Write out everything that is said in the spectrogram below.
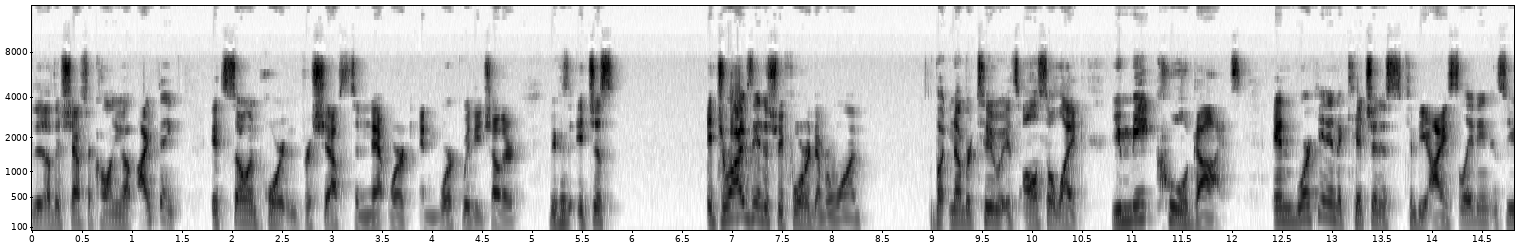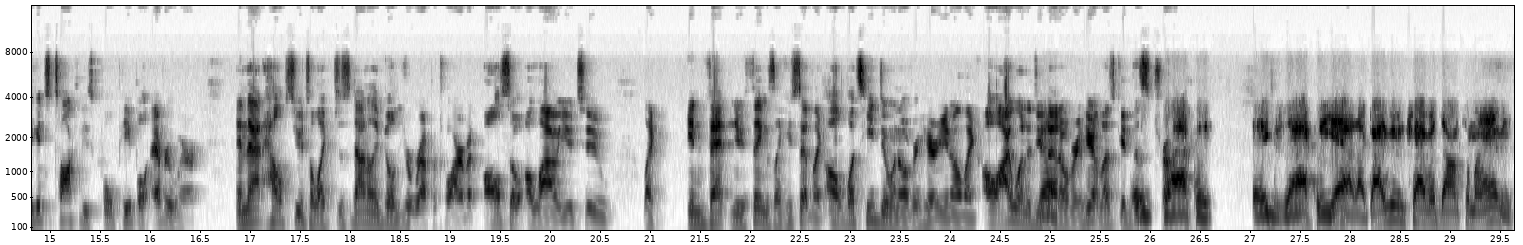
the other chefs are calling you up. I think it's so important for chefs to network and work with each other because it just it drives the industry forward. Number one, but number two, it's also like you meet cool guys. And working in a kitchen is can be isolating, and so you get to talk to these cool people everywhere, and that helps you to like just not only build your repertoire, but also allow you to like invent new things. Like you said, like oh, what's he doing over here? You know, like oh, I want to do yeah. that over here. Let's get this. Exactly. Exactly. Yeah. Like I've even traveled down to Miami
